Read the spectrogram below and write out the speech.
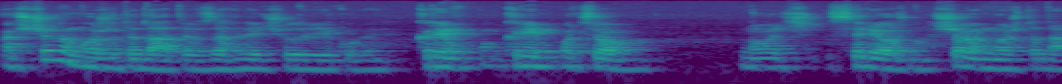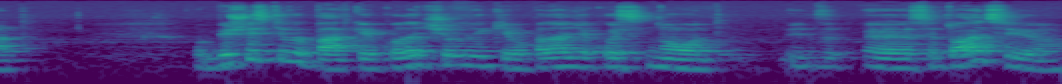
А що ви можете дати взагалі чоловікові, крім, крім оцього? Ну серйозно, що ви можете дати? У більшості випадків, коли чоловіки попадають в якусь ну, от, е, ситуацію,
